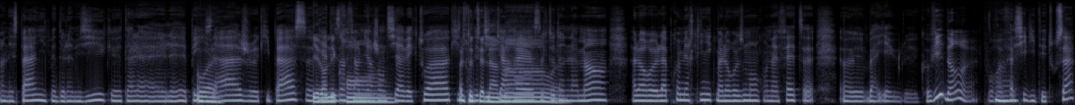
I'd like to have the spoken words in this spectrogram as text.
En Espagne, ils te mettent de la musique, tu as les paysages qui passent, il y a des écran. infirmières gentilles avec toi, qui Elles te main, caresses, elles te donnent la main. Alors, euh, la première clinique, malheureusement, qu'on a faite, euh, bah, il y a eu le Covid hein, pour euh, Ouais. faciliter tout ça.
